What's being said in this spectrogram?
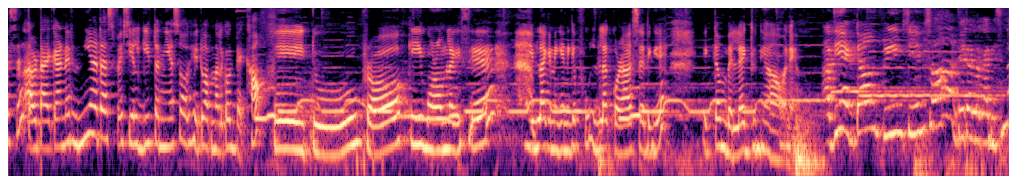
আছে। আৰু তাইৰ কাৰণে ধুনীয়া এটা স্পেচিয়েল গিফ্ট আনি আছো সেইটো আপোনালোকক দেখাওঁ। এইটো ফ্ৰক কি মৰম লাগিছে। এইবিলাক এনেকৈ এনেকৈ ফুলবিলাক কৰা আছে এনেকৈ। একদম বেলেগ ধুনীয়া মানে। আজি একদম ক্ৰীম চিম চব দেউতাই লগাই দিছে ন?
